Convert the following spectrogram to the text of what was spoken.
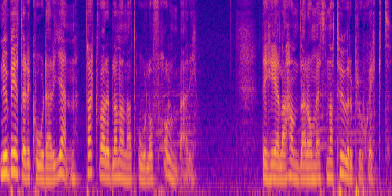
Nu betar det kor där igen, tack vare bland annat Olof Holmberg. Det hela handlar om ett naturprojekt,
